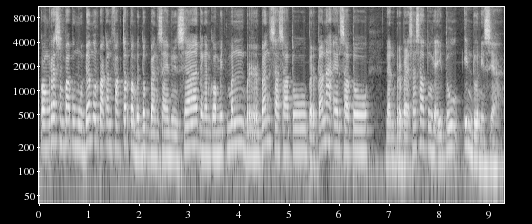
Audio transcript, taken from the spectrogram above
Kongres Sumpah Pemuda merupakan faktor pembentuk bangsa Indonesia dengan komitmen berbangsa satu, bertanah air satu, dan berbahasa satu yaitu Indonesia.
